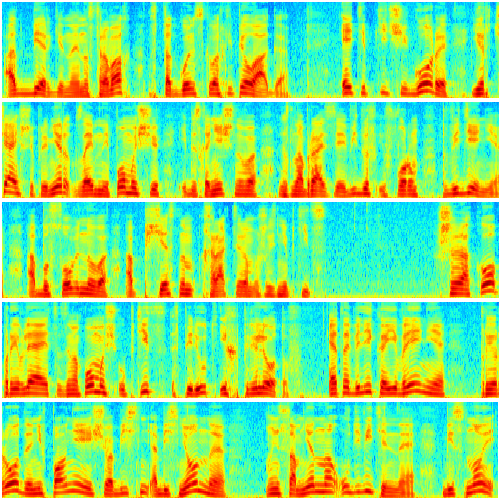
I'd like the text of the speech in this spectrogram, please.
от Бергена и на островах Стокгольмского архипелага. Эти птичьи горы – ярчайший пример взаимной помощи и бесконечного разнообразия видов и форм поведения, обусловленного общественным характером жизни птиц. Широко проявляется взаимопомощь у птиц в период их перелетов. Это великое явление природы не вполне еще объясненное, но, несомненно, удивительное. Весной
